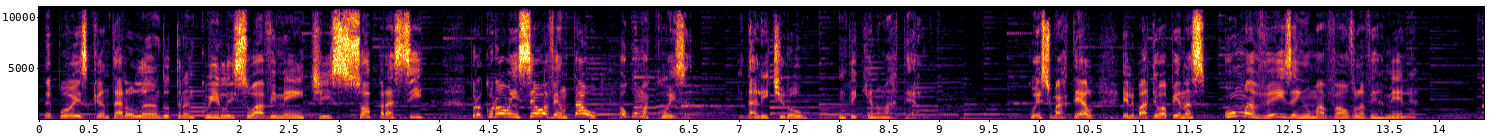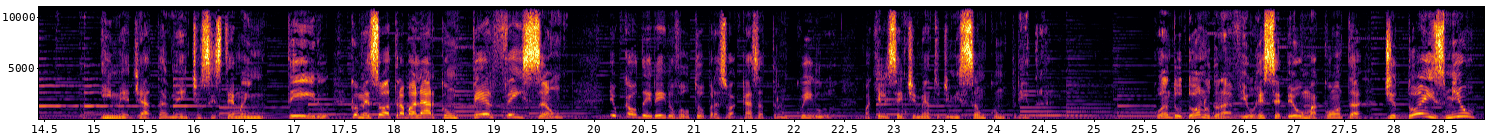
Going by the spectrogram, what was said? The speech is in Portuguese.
Depois, cantarolando tranquilo e suavemente só para si, procurou em seu avental alguma coisa e dali tirou um pequeno martelo. Com este martelo, ele bateu apenas uma vez em uma válvula vermelha. Imediatamente o sistema inteiro começou a trabalhar com perfeição e o caldeireiro voltou para sua casa tranquilo, com aquele sentimento de missão cumprida. Quando o dono do navio recebeu uma conta de dois mil,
